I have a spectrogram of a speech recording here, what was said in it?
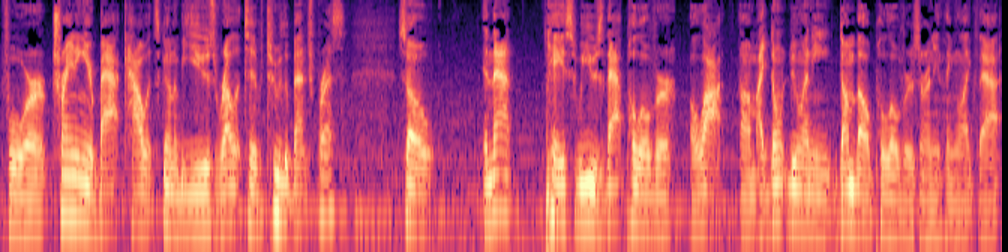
for training your back how it's going to be used relative to the bench press. So, in that case, we use that pullover a lot. Um, I don't do any dumbbell pullovers or anything like that,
